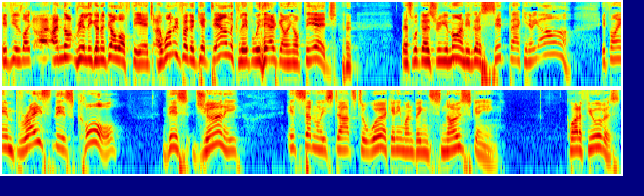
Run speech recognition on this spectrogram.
If you're like, I'm not really going to go off the edge, I wonder if I could get down the cliff without going off the edge. That's what goes through your mind. You've got to sit back, you know, ah, oh, if I embrace this call, this journey, it suddenly starts to work. Anyone been snow skiing? Quite a few of us.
